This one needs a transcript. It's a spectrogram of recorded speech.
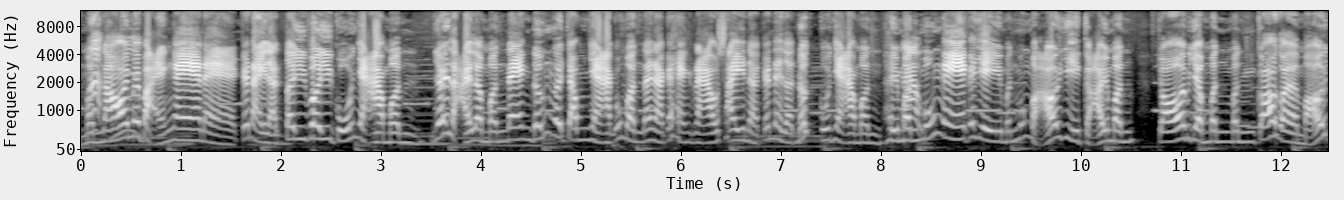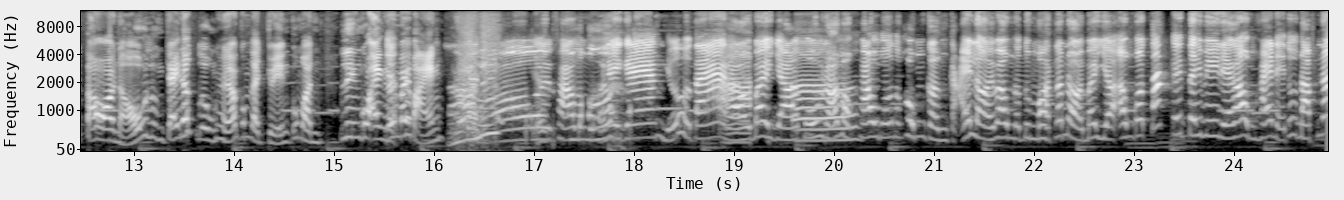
Mình nói mấy bạn nghe nè Cái này là tivi của nhà mình Với lại là mình đang đứng ở trong nhà của mình. Đây là cái hàng rào xây nè Cái này là đất của nhà mình. Thì mình Nào. muốn nghe cái gì Mình muốn mở cái gì kệ mình Trời ơi bây giờ mình mình có gọi là mở to nổ luôn cháy đất luôn Thì đó cũng là chuyện của mình. Liên quan đến mấy bạn. Trời ơi Phong ở đây gan giữ người ta À. Rồi. Bây giờ tôi nói một câu tôi, tôi không cần cãi lời với ông nữa Tôi mệt lắm rồi. Bây giờ ông có tắt cái tivi này không? Hay để tôi đập nó.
